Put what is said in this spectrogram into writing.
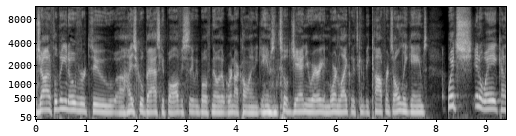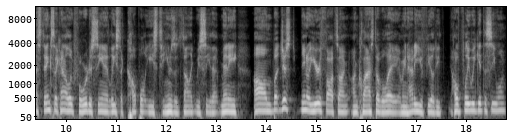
John, flipping it over to uh, high school basketball. Obviously, we both know that we're not calling any games until January, and more than likely, it's going to be conference only games. Which, in a way, kind of stinks. I kind of look forward to seeing at least a couple East teams. It's not like we see that many. Um, but just you know, your thoughts on on Class AA. I mean, how do you feel? Do you, hopefully, we get to see one.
